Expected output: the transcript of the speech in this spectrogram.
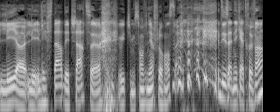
les, les, les stars des charts, oui, tu me sens venir, Florence, des années 80,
